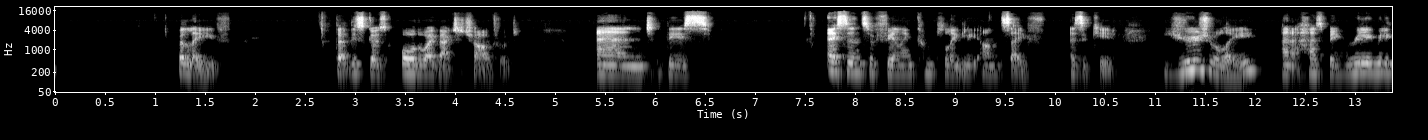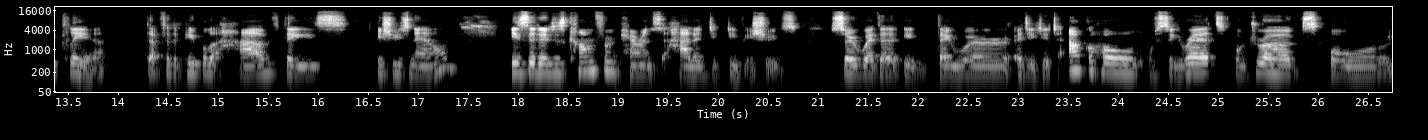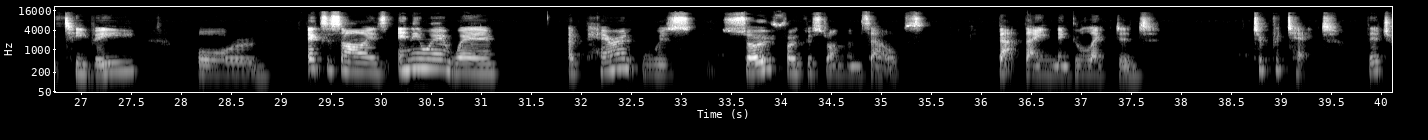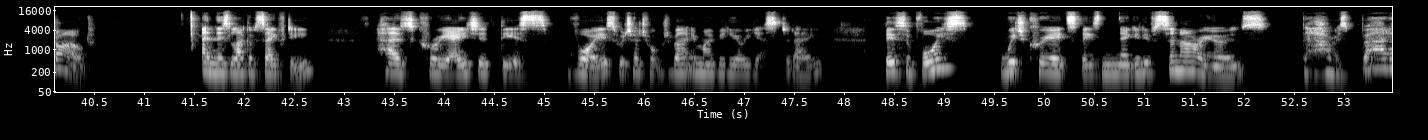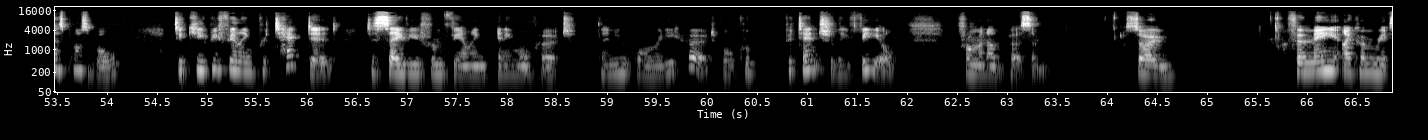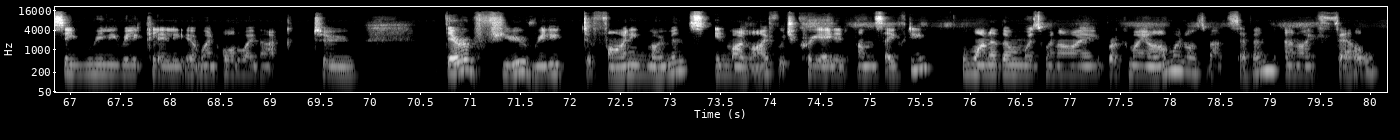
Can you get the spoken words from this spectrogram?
believe that this goes all the way back to childhood and this essence of feeling completely unsafe as a kid. Usually, and it has been really, really clear that for the people that have these issues now, is that it has come from parents that had addictive issues. So whether it, they were addicted to alcohol or cigarettes or drugs or TV or exercise, anywhere where a parent was so focused on themselves that they neglected to protect their child. And this lack of safety has created this voice, which I talked about in my video yesterday, this voice which creates these negative scenarios that are as bad as possible to keep you feeling protected to save you from feeling any more hurt than you already hurt or could potentially feel from another person. So for me, I can see really, really clearly it went all the way back to there are a few really defining moments in my life which created unsafety one of them was when I broke my arm when I was about seven and I fell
